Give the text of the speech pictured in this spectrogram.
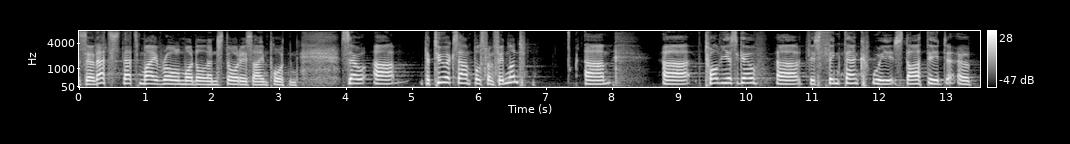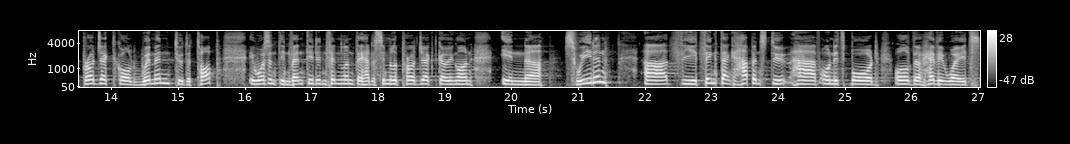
so that's, that's my role model and stories are important. So uh, the two examples from Finland. Um, uh, 12 years ago, uh, this think tank, we started a project called Women to the Top. It wasn't invented in Finland. They had a similar project going on in uh, Sweden. Uh, the think tank happens to have on its board all the heavyweights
